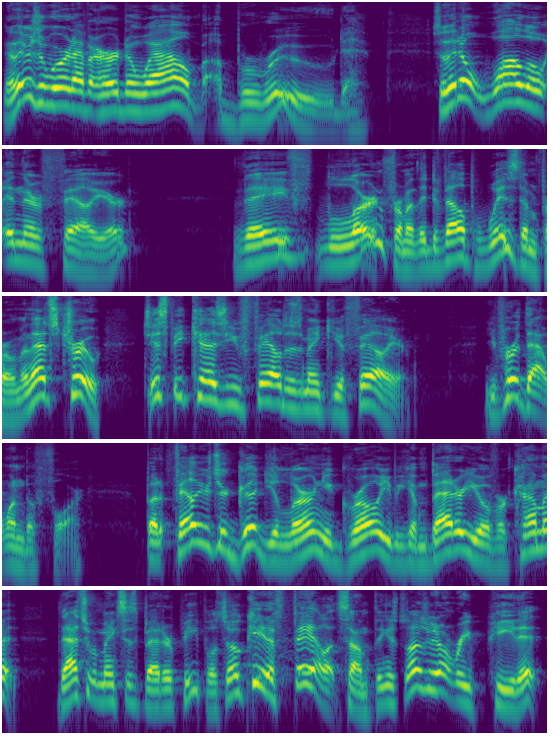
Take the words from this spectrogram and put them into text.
Now, there's a word I haven't heard in a while brood. So they don't wallow in their failure. They've learned from it, they develop wisdom from it. And that's true. Just because you fail doesn't make you a failure. You've heard that one before. But failures are good. You learn, you grow, you become better, you overcome it. That's what makes us better people. It's okay to fail at something as long as we don't repeat it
